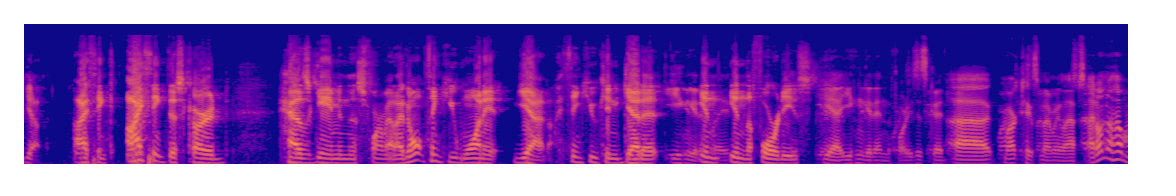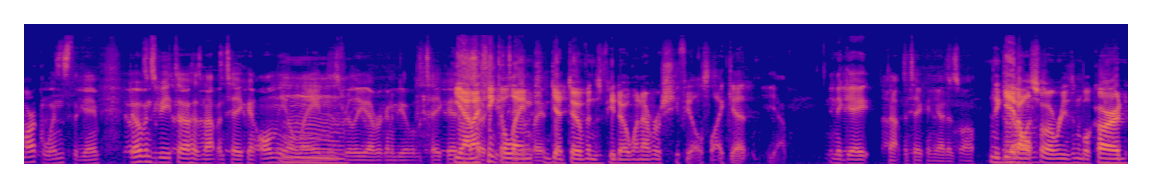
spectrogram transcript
yeah. I think I think this card has game in this format. I don't think you want it yet. I think you can get it You can get in late. in the 40s. Yeah, you can get it in the 40s. It's good. Uh, Mark takes a memory lapse. I don't know how Mark wins the game. Dovin's veto has not been taken. Only Elaine is really ever going to be able to take it. Yeah, and I think she can take Elaine can get Dovin's veto whenever she feels like it. Yeah. Negate, not been taken yet as well. Negate also a reasonable card.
